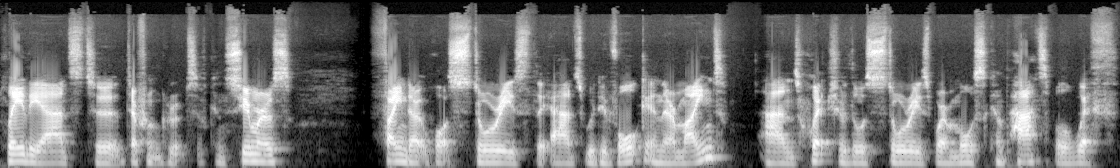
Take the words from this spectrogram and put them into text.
play the ads to different groups of consumers, find out what stories the ads would evoke in their mind, and which of those stories were most compatible with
